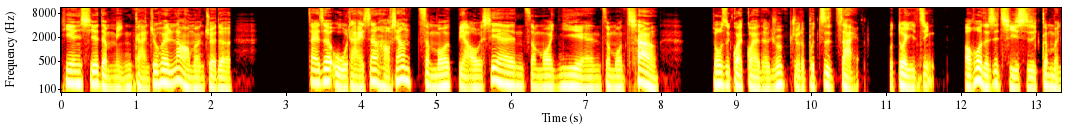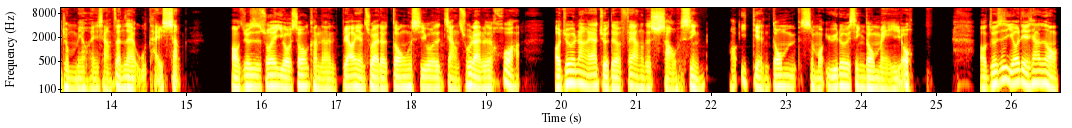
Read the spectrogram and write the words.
天蝎的敏感，就会让我们觉得。在这舞台上，好像怎么表现、怎么演、怎么唱，都是怪怪的，就觉得不自在、不对劲哦。或者是其实根本就没有很想站在舞台上哦。就是说，有时候可能表演出来的东西或者讲出来的话哦，就会让人家觉得非常的扫兴哦，一点都什么娱乐性都没有哦。就是有点像那种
